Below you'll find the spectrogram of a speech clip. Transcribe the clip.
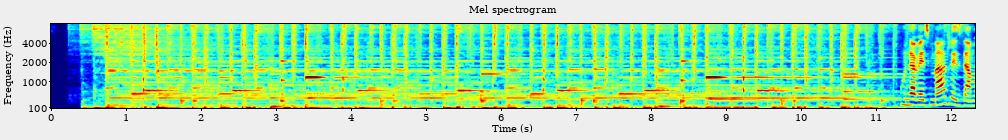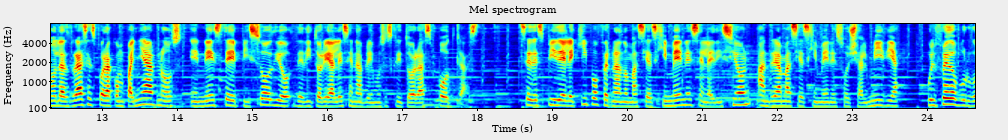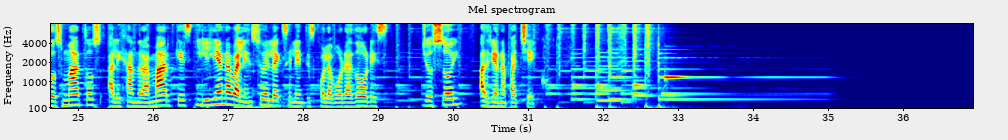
Una vez más les damos las gracias por acompañarnos en este episodio de Editoriales en Hablemos Escritoras Podcast. Se despide el equipo Fernando Macías Jiménez en la edición, Andrea Macías Jiménez Social Media, Wilfredo Burgos Matos, Alejandra Márquez y Liliana Valenzuela, excelentes colaboradores. Yo soy Adriana Pacheco.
